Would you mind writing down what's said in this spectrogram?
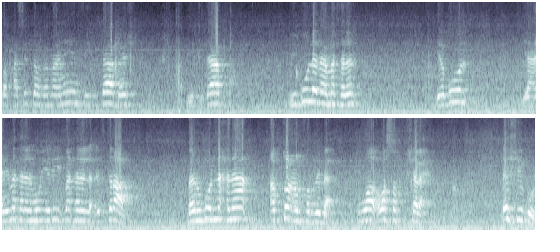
صفحة 86 في كتاب إيش؟ في كتاب يقول لنا مثلا يقول يعني مثلا هو يريد مثلا الافتراض بنقول نحن الطعم في الربا هو وصف شبح. إيش يقول؟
